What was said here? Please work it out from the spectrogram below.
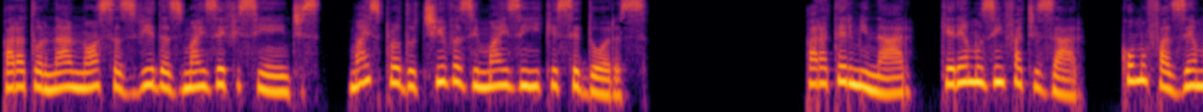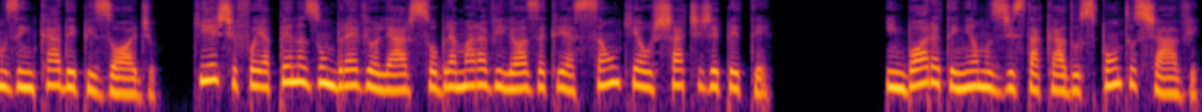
para tornar nossas vidas mais eficientes, mais produtivas e mais enriquecedoras. Para terminar, queremos enfatizar, como fazemos em cada episódio, que este foi apenas um breve olhar sobre a maravilhosa criação que é o Chat GPT. Embora tenhamos destacado os pontos-chave,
